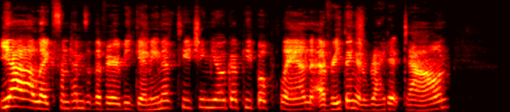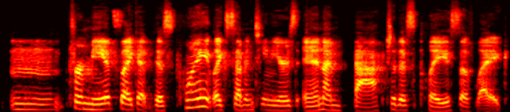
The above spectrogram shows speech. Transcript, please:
yeah, like sometimes at the very beginning of teaching yoga, people plan everything and write it down. Mm, for me, it's like at this point, like 17 years in, I'm back to this place of like,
